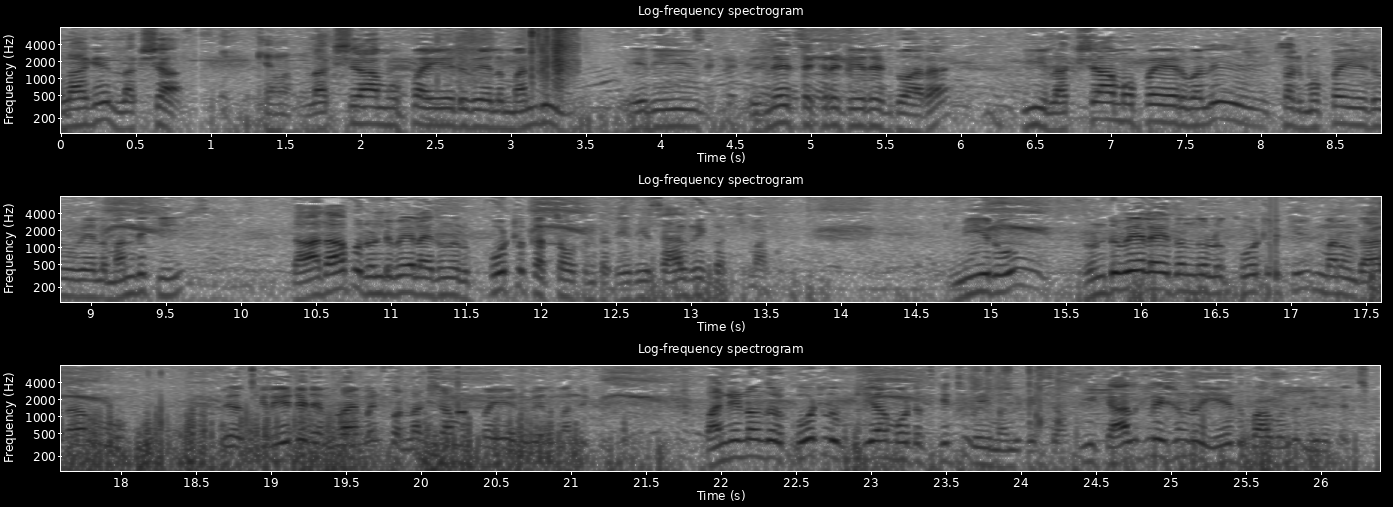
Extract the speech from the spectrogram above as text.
అలాగే లక్ష. లక్ష ముప్పై ఏడు వేల మంది ఇది విలేజ్ సెక్రటేరియట్ ద్వారా ఈ లక్ష ముప్పై ఏడు వల్లి సారీ ముప్పై ఏడు వేల మందికి దాదాపు రెండు వేల ఐదు వందల కోట్లు ఖర్చు అవుతుంటది. ఇది శాలరీ ఖర్చు మాకు. మీరు రెండు వేల ఐదు వందల కోట్లకి మనం దాదాపు క్రియేటెడ్ ఎంప్లాయ్మెంట్ ఫర్ లక్ష ముప్పై ఏడు వేల మందికి. పన్నెండు వందల కోట్లు కియా మోటార్స్కి ఇచ్చి వెయ్యి మందికి ఇచ్చాం. ఈ క్యాలిక్యులేషన్లో ఏది బాగుందో మీరే తెలుసు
